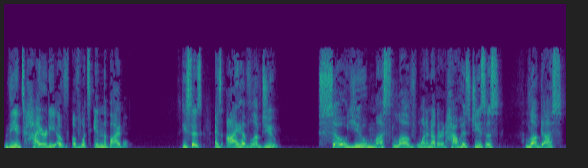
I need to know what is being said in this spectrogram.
the entirety of, of what's in the Bible. He says, as I have loved you, so you must love one another. And how has Jesus loved us?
